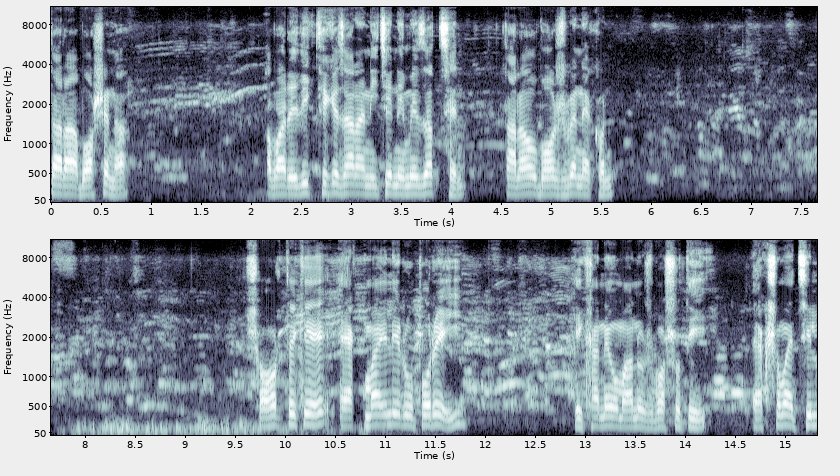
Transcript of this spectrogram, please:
তারা বসে না। আবার এদিক থেকে যারা নিচে নেমে যাচ্ছেন, তারাও বসবেন এখন। শহর থেকে এক মাইলের উপরেই এখানেও মানুষ বসতি একসময় ছিল,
